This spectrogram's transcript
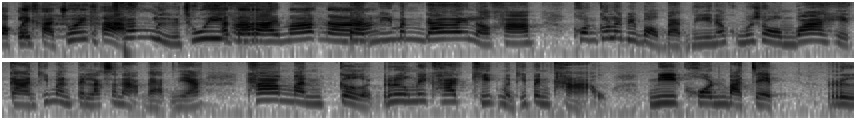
บอกเลยค่ะ ช่วยค่ะ ช่างหรือชุยคะ อันตรายมากนะ แบบนี้มันได้เหรอคะคนก็เลยไปบอกแบบนี้นะคุณผู้ชมว่าเหตุการณ์ที่มันเป็นลักษณะแบบเนี้ยถ้ามันเกิดเรื่องไม่คาดคิดเหมือนที่เป็นข่าว มีคนบาดเจ็บ หรือ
